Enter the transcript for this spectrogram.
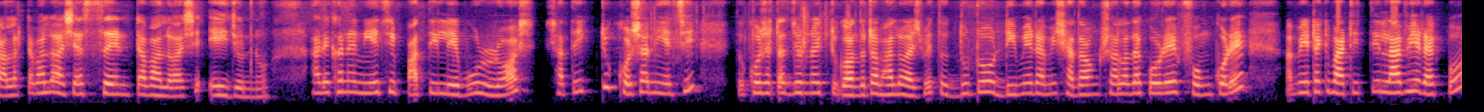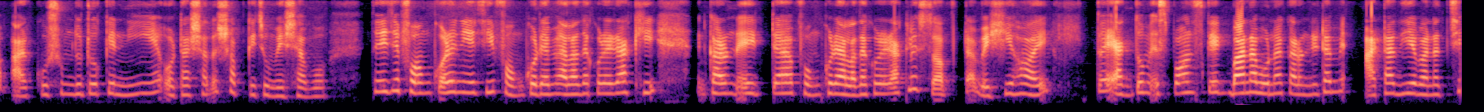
কালারটা ভালো আসে আর সেন্টটা ভালো আসে এই জন্য। আর এখানে নিয়েছি পাতি লেবুর রস, সাথে একটু খোসা নিয়েছি। তো খোসাটার জন্য একটু গন্ধটা ভালো আসবে। তো দুটো ডিমের আমি সাদা অংশ আলাদা করে ফোম করে আমি এটাকে বাটিতে লাভিয়ে রাখব আর কুসুম দুটোকে নিয়ে ওটার সাথে সব কিছু মেশাবো। তো এই যে ফোম করে নিয়েছি, ফোম করে আমি আলাদা করে রাখি। কারণ এইটা ফোম করে আলাদা করে রাখলে সফটটা বেশি হয়। তো একদম স্পঞ্জ কেক বানাবো না, কারণ এটা আমি আটা দিয়ে বানাচ্ছি।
